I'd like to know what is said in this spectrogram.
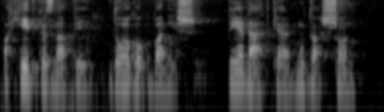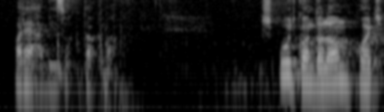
a hétköznapi dolgokban is példát kell mutasson a reálbízottaknak. És úgy gondolom, hogy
